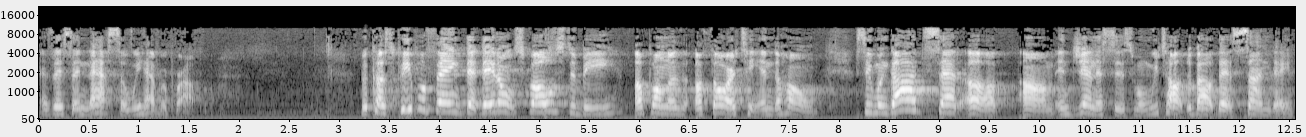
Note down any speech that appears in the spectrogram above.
As they say, NASA, we have a problem. Because people think that they don't supposed to be upon authority in the home. See, when God set up um, in Genesis, when we talked about that Sunday,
